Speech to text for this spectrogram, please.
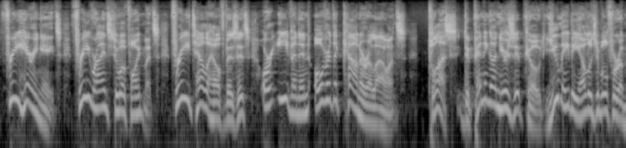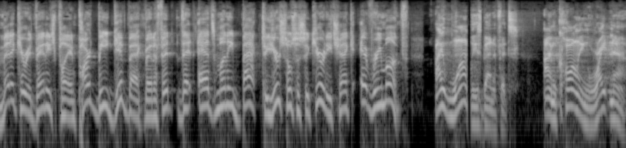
free hearing aids, free rides to appointments, free telehealth visits, or even an over the counter allowance. Plus, depending on your zip code, you may be eligible for a Medicare Advantage Plan Part B give back benefit that adds money back to your Social Security check every month. I want these benefits. I'm calling right now.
